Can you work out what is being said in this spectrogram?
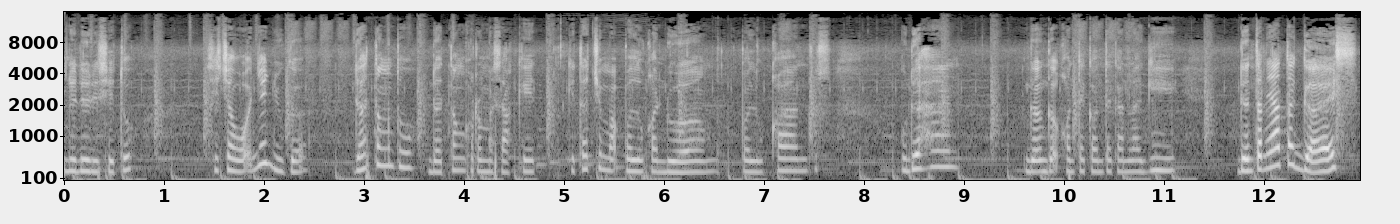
jadi dari situ si cowoknya juga datang tuh datang ke rumah sakit. Kita cuma pelukan doang pelukan terus udahan nggak nggak kontek-kontekan lagi dan ternyata guys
